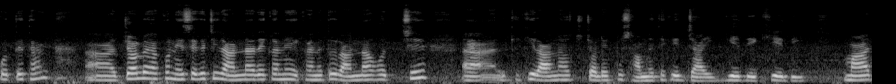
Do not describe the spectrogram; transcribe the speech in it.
করতে থাক। চলো এখন এসে গেছি রান্নার এখানে এখানে তো রান্না হচ্ছে। কি কি রান্না হচ্ছে, চলো একটু সামনে থেকে যাই, গিয়ে দেখিয়ে দিই। মাছ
